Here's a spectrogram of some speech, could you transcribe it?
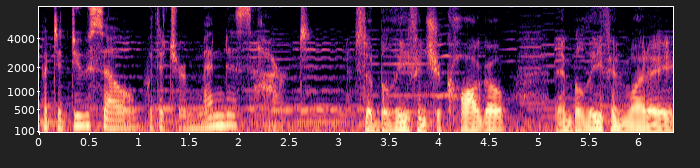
but to do so with a tremendous heart. It's a belief in Chicago and belief in what a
